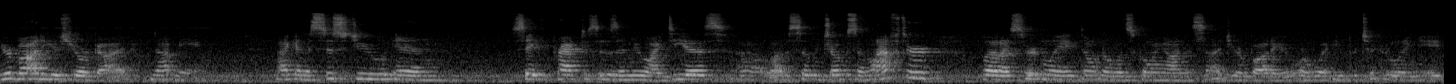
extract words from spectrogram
your body is your guide, not me. I can assist you in safe practices and new ideas, uh, a lot of silly jokes and laughter, but I certainly don't know what's going on inside your body or what you particularly need.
